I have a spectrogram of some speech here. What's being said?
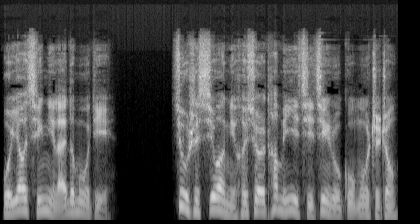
我邀请你来的目的。”就是希望你和薰儿他们一起进入古墓之中。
